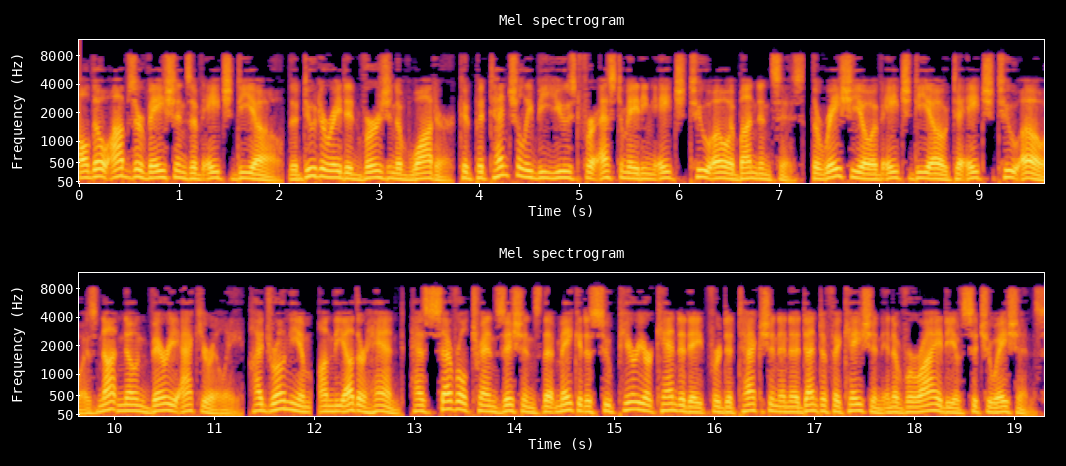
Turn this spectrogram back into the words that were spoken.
Although observations of HDO the deuterated version of water could potentially be used for estimating H2O abundances, the ratio of HDO to H2O is not known very accurately. Hydronium, on the other hand, has several transitions that make it a superior candidate for detection and identification in a variety of situations.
